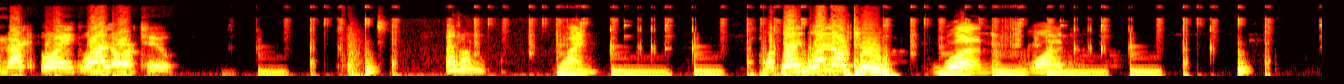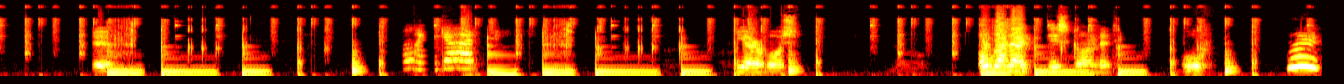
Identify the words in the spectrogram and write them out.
Macboy 1 or 2? I don't. One. One, one or two? One. One. Yeah. Oh my god. Here, boys. Oh god, I disconnected. Oh. Three.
